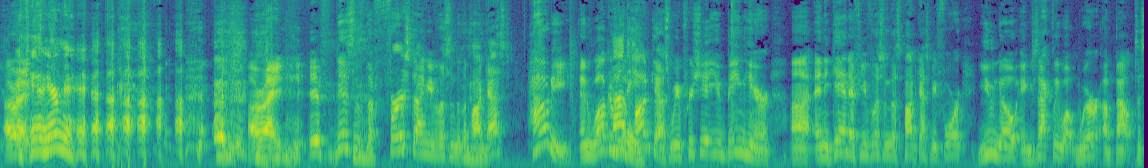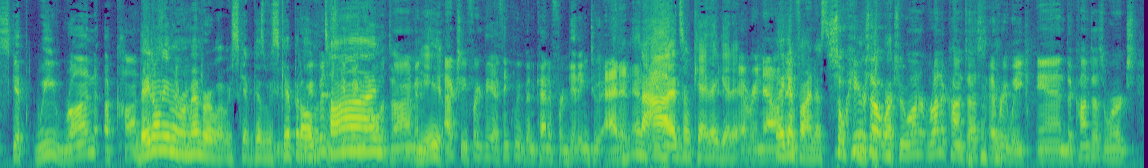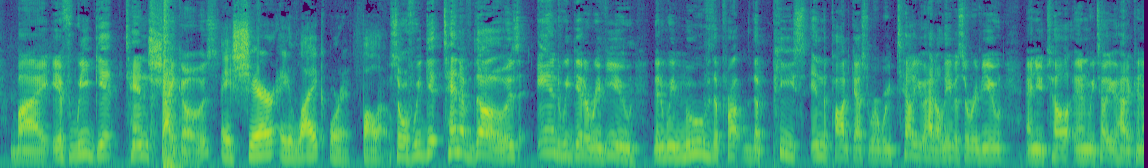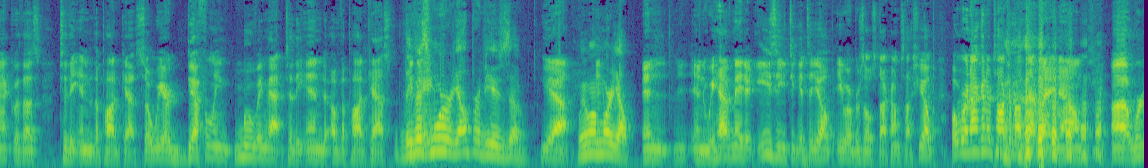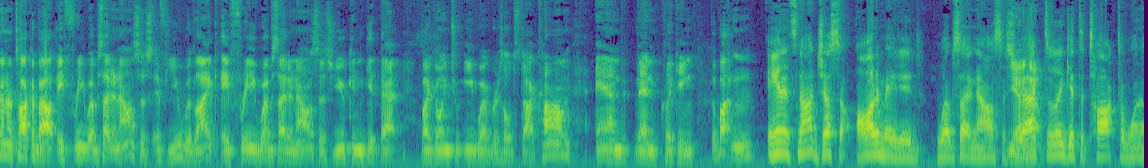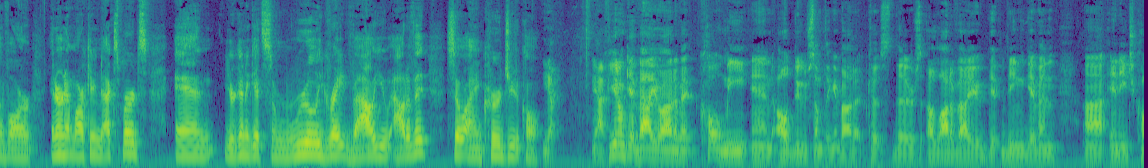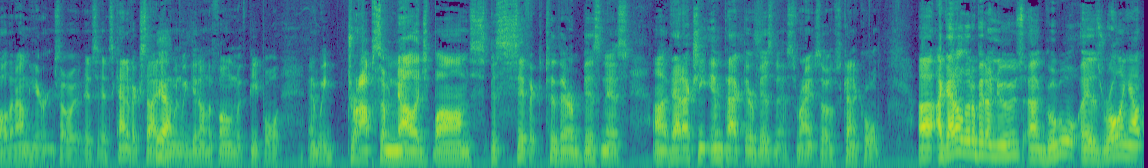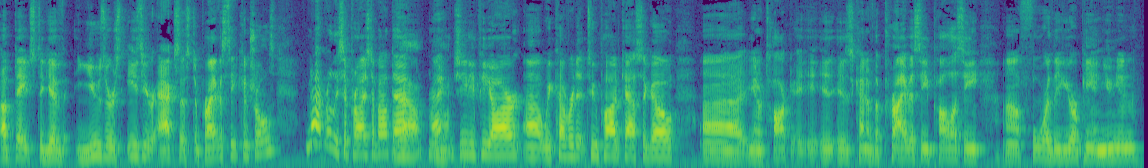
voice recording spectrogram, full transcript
All right. You can't hear me. All right. If this is the first time you've listened to the podcast, howdy and welcome to the podcast. We appreciate you being here. Uh, and again, if you've listened to this podcast before, you know exactly what we're about to skip. We run a contest. They don't even remember what we skip because we skip it all We've the been time. skipping all the time, and Yeah. actually, frankly, I think we've been kind of forgetting to add it. Nah, it's okay. They get it. every now They and then. can find us. So here's how it works. We want to run a contest every week, and the contest works by if we get 10 shikos, A share, a like, or a follow. so if we get 10 of those and we get a review, then we move the pro- the piece in the podcast where we tell you how to leave us a review and you tell and we tell you how to connect with us to the end of the podcast. So we are definitely moving that to the end of the podcast. Leave us more Yelp reviews, though. Yeah. We want more Yelp. And and we have made it easy to get to Yelp, ewebresults.com slash Yelp. But we're not going to talk about that right now. Uh, we're going to talk about a free website analysis. If you would like a free website analysis, you can get that by going to ewebresults.com and then clicking the button. And it's not just an automated website analysis. Yeah, you no. actually get to talk to one of our internet marketing experts, and you're going to get some really great value out of it. So I encourage you to call. Yeah. Yeah, if you don't get value out of it, call me and I'll do something about it because there's a lot of value get, being given uh, in each call that I'm hearing. So it's it's kind of exciting Yeah. when we get on the phone with people and we drop some knowledge bombs specific to their business uh, that actually impact their business, right? So it's kind of cool. Uh, I got a little bit of news. Uh, Google is rolling out updates to give users easier access to privacy controls. Not really surprised about that, No, right? no. GDPR, uh, we covered it two podcasts ago. Uh, you know, talk is kind of the privacy policy uh, for the European Union.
